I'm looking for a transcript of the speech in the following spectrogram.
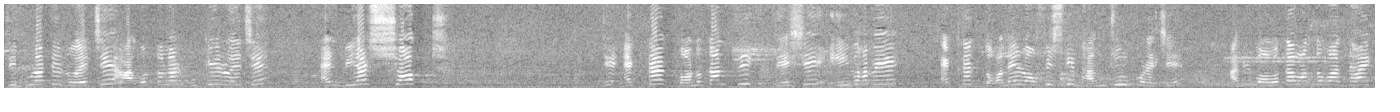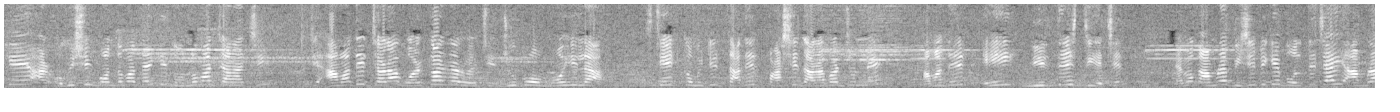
ত্রিপুরাতে রয়েছে, আগরতলার বুকে রয়েছে। অ্যান্ড উই আর শকড যে একটা গণতান্ত্রিক দেশে এইভাবে একটা দলের অফিসকে ভাঙচুর করেছে। আমি মমতা বন্দ্যোপাধ্যায়কে আর অভিষেক বন্দ্যোপাধ্যায়কে ধন্যবাদ জানাচ্ছি যে আমাদের যারা ওয়ার্কাররা রয়েছে, যুব, মহিলা স্টেট কমিটির তাদের পাশে দাঁড়াবার জন্যে আমাদের এই নির্দেশ দিয়েছেন। এবং আমরা বিজেপিকে বলতে চাই, আমরা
